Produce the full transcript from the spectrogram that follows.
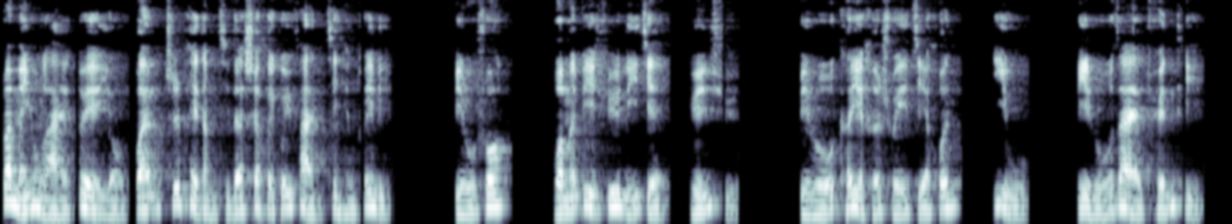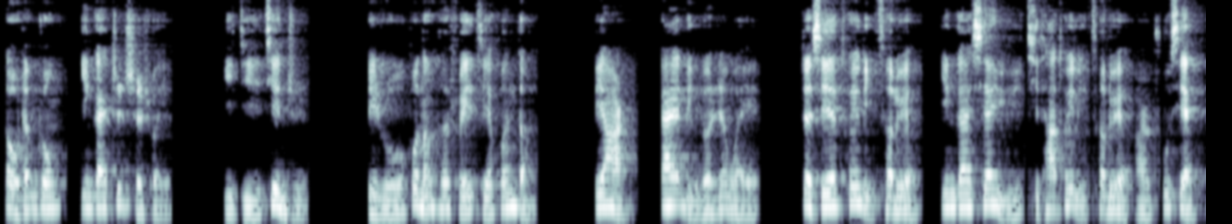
专门用来对有关支配等级的社会规范进行推理。比如说，我们必须理解允许，比如可以和谁结婚；义务，比如在群体斗争中应该支持谁；以及禁止，比如不能和谁结婚等。第二，该理论认为。这些推理策略应该先于其他推理策略而出现，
